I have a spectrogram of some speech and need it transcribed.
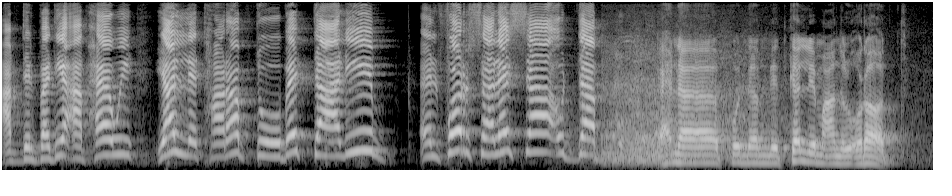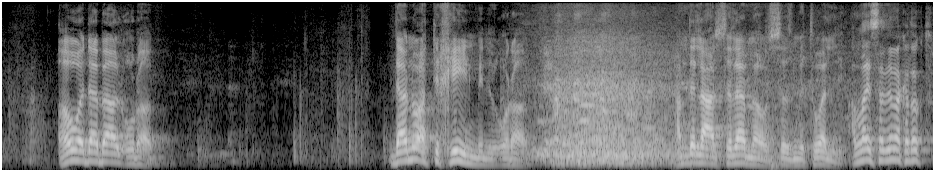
عبد البديع أبحاوي يلي اتحربتوا بالتعليم الفرصة لسه قدامكم. إحنا كنا بنتكلم عن القراد هو ده بقى القراد ده نوع تخين من القراد الحمد لله على السلامة يا أستاذ متولي. الله يسلمك يا دكتور.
